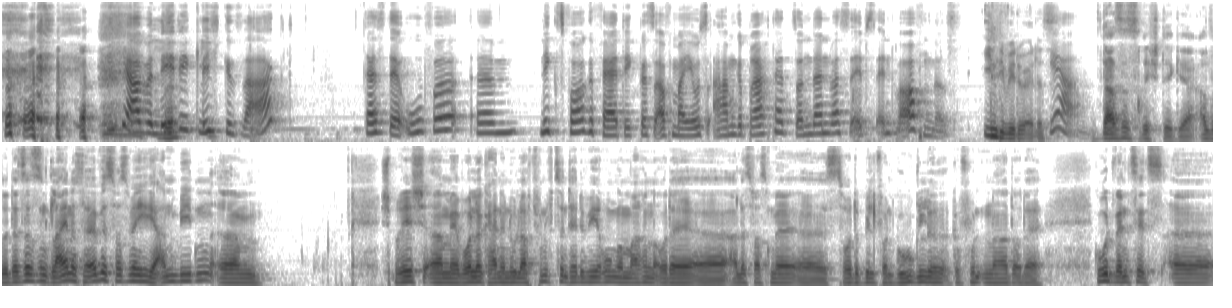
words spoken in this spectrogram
Ich habe lediglich gesagt, dass der Uwe ähm, nichts Vorgefertigtes auf Majos Arm gebracht hat, sondern was selbst entworfenes. Individuelles. Ja, das ist richtig, ja. Also das ist ein kleiner Service, was wir hier anbieten. Ähm, sprich, äh, wir wollen keine 0815-Tätowierungen machen oder äh, alles, was man äh, das zweite Bild von Google gefunden hat. Oder gut, wenn es jetzt äh,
